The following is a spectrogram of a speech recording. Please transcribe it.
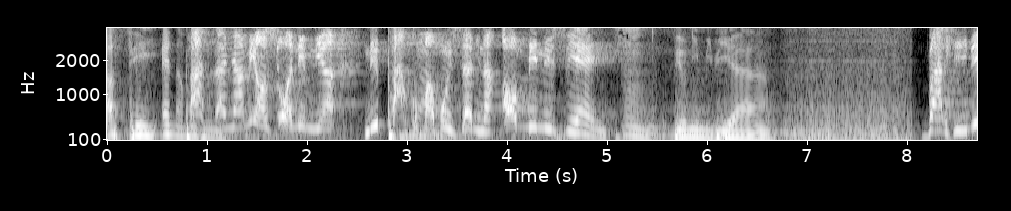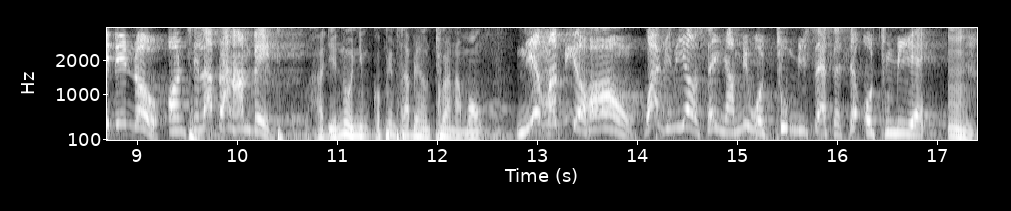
afei ɛna mahu Pastor Nyame also onim nia nipa akoma mu omniscient. Hmm, bi onim biribiaa But he didn't know until Abraham did. Ha deɛ na ɔnim kɔpem sɛ abraham tu anammɔn nneɛma bi wɔ hɔ wadwene yɛ sɛ nyame wɔ tumi sɛ ɛsɛ sɛ ɔtumi yɛ.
